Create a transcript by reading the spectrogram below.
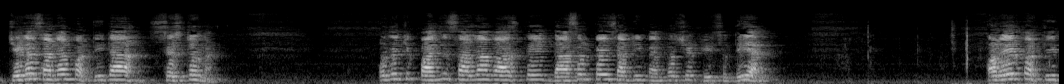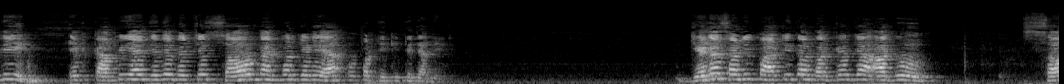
ਜਿਹੜਾ ਸਾਡਾ ਭਰਤੀ ਦਾ ਸਿਸਟਮ ਹੈ ਉਹਦੇ ਚ 5 ਸਾਲਾਂ ਵਾਸਤੇ 10 ਰੁਪਏ ਸਾਡੀ ਮੈਂਬਰਸ਼ਿਪ ਫੀਸ ਹੁੰਦੀ ਹੈ ਔਰ ਇਹ ਭਰਤੀ ਦੀ ਇੱਕ ਕਾਪੀ ਹੈ, ਜਿਹਦੇ ਵਿੱਚ 100 ਮੈਂਬਰ ਜਿਹੜੇ ਆ, ਉਹ ਭਰਤੀ ਕੀਤੇ ਜਾਂਦੇ। ਜਿਹੜਾ ਸਾਡੀ ਪਾਰਟੀ ਦਾ ਵਰਕਰ ਜਾਂ ਆਗੂ 100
